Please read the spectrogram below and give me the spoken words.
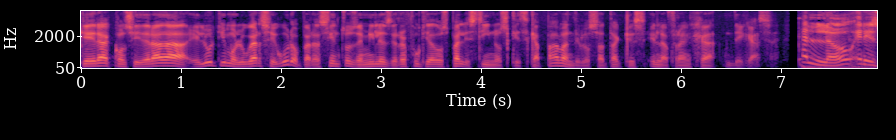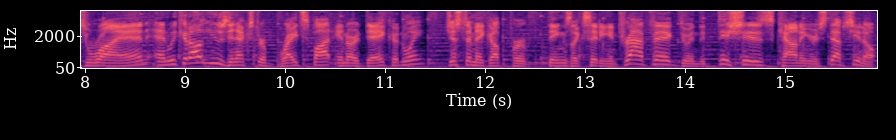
que era considerada el último lugar seguro para cientos de miles de refugiados palestinos que escapaban de los ataques en la franja de Gaza. Hello, it is Ryan, and we could all use an extra bright spot in our day, couldn't we? Just to make up for things like sitting in traffic, doing the dishes, counting your steps, you know,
